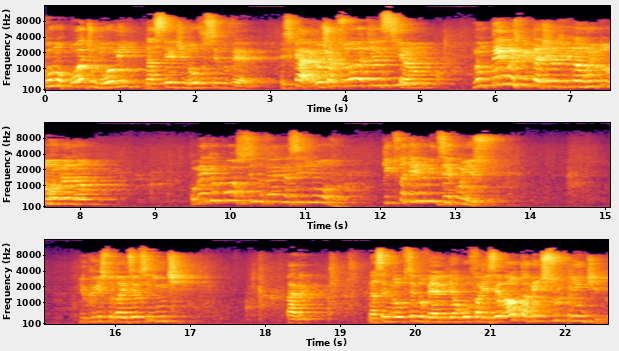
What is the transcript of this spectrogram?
como pode um homem nascer de novo sendo velho? Esse cara, eu já sou aqui ancião, não tenho uma expectativa de vida muito longa, não. Como é que eu posso, sendo velho, nascer de novo? O que, você está querendo me dizer com isso? E o Cristo vai dizer o seguinte: ah, nascer de novo, sendo velho, algum fariseu altamente surpreendido.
